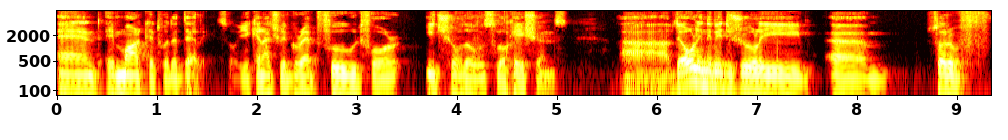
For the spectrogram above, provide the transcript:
and a market with a deli. So you can actually grab food for each of those locations. Uh, they're all individually um, sort of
